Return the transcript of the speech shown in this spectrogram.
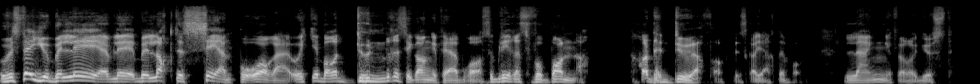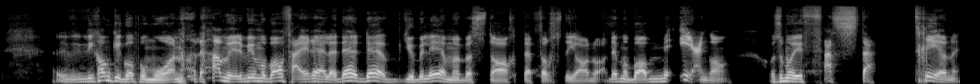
Og Hvis det jubileet blir, blir lagt til sent på året, og ikke bare dundres i gang i februar, så blir jeg så forbanna at jeg dør faktisk av hjerteinfarkt lenge før august. Vi kan ikke gå på måneder, vi må bare feire hele Det, det jubileet bør starte 1. januar. Det må bare med en gang. Og så må vi feste. 300.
